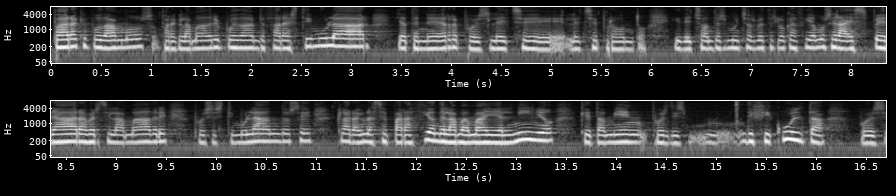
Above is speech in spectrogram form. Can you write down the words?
para que podamos, para que la madre pueda empezar a estimular y a tener pues, leche, leche pronto. Y de hecho, antes muchas veces lo que hacíamos era esperar a ver si la madre, pues estimulándose, Claro, hay una separación de la mamá y el niño que también pues, dificulta pues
